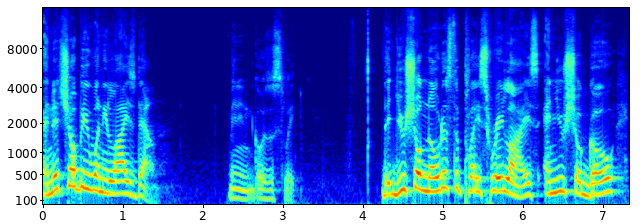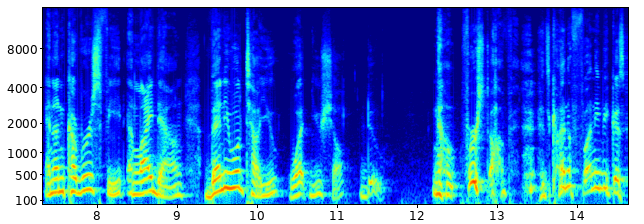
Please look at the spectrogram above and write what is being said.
And it shall be when he lies down, meaning goes to sleep, that you shall notice the place where he lies, and you shall go and uncover his feet and lie down. Then he will tell you what you shall do. Now, first off, it's kind of funny because,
